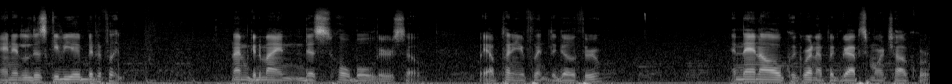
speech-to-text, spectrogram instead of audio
And it'll just give you a bit of flint. And I'm going to mine this whole boulder, so we have plenty of flint to go through. And then I'll quick run up and grab some more charcoal,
